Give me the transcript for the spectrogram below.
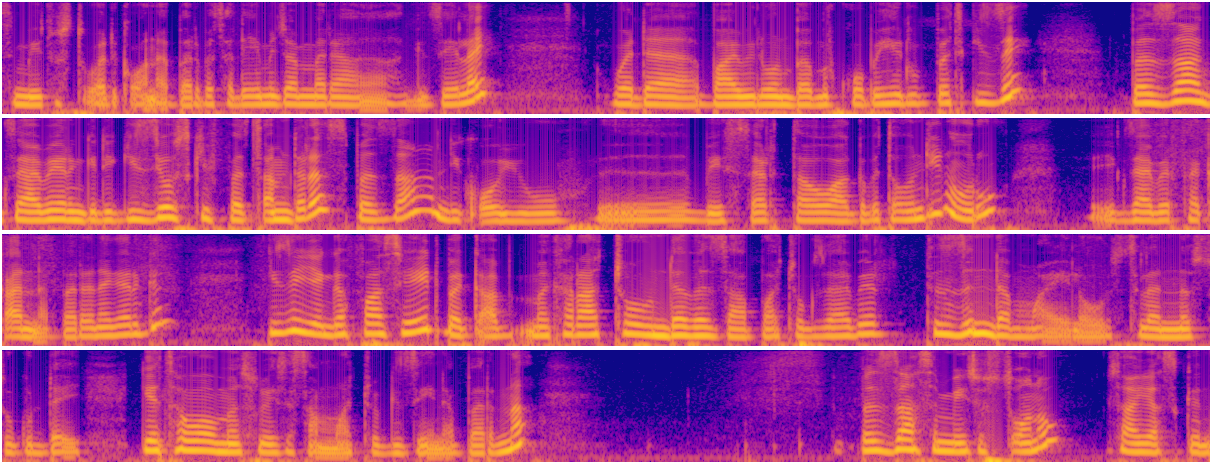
ስሜት ውስጥ ወድቀው ነበር። በተለይ የመጀመሪያ ጊዜ ላይ ወደ ባቢሎን በምርኮ በሄዱበት ጊዜ በዛ እግዚአብሔር እንግዲህ ጊዜው እስኪፈጸም ድረስ በዛ እንዲቆዩ ቤት ሰርተው አግብተው እንዲኖሩ የእግዚአብሔር ፈቃድ ነበረ። ነገር ግን ጊዜ እየገፋ ሲሄድ በቃ መከራቸው እንደበዛባቸው እግዚአብሔር ትዝ እንደማይለው ስለ እነሱ ጉዳይ የተወው መስሎ የተሰማቸው ጊዜ ነበርና በዛ ስሜት ውስጥ ሆነው ኢሳያስ ግን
